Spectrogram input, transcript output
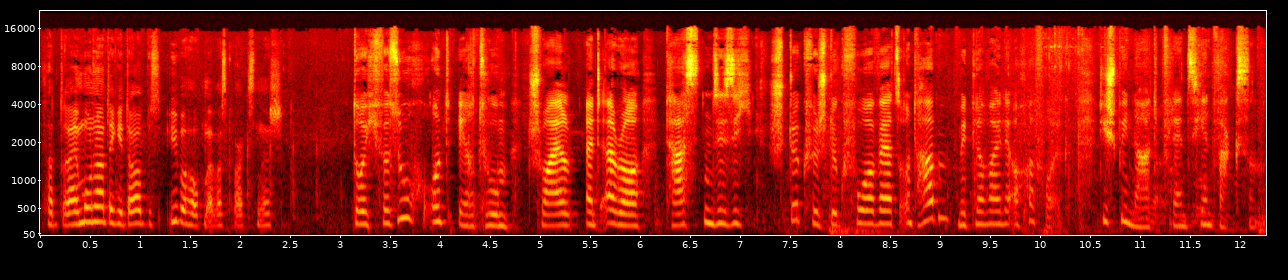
Es hat drei Monate gedauert, bis überhaupt mal was gewachsen ist. Durch Versuch und Irrtum, Trial and Error, tasten sie sich Stück für Stück vorwärts und haben mittlerweile auch Erfolg. Die Spinatpflänzchen wachsen.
